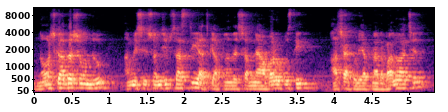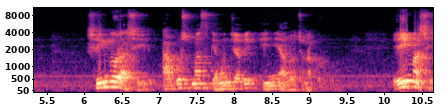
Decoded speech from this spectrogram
নমস্কার দর্শক বন্ধু, আমি শ্রী সঞ্জীব শাস্ত্রী, আজকে আপনাদের সামনে আবার উপস্থিত। আশা করি আপনারা ভালো আছেন। সিংহ রাশির আগস্ট মাস কেমন যাবে এই নিয়ে আলোচনা করব। এই মাসে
